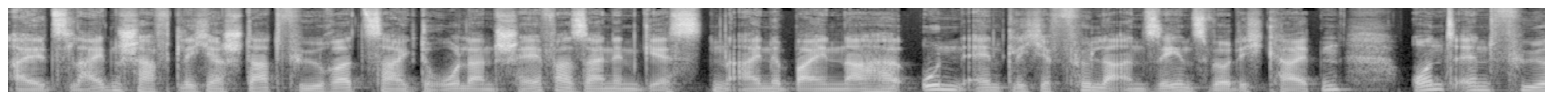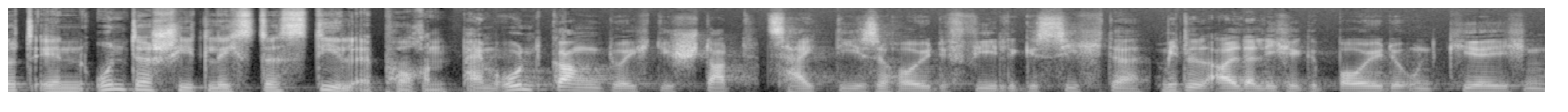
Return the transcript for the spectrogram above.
Als leidenschaftlicher Stadtführer zeigt Roland Schäfer seinen Gästen eine beinahe unendliche Fülle an Sehenswürdigkeiten und entführt in unterschiedlichste Stilepochen. Beim Rundgang durch die Stadt zeigt diese heute viele Gesichter, mittelalterliche Gebäude und Kirchen,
